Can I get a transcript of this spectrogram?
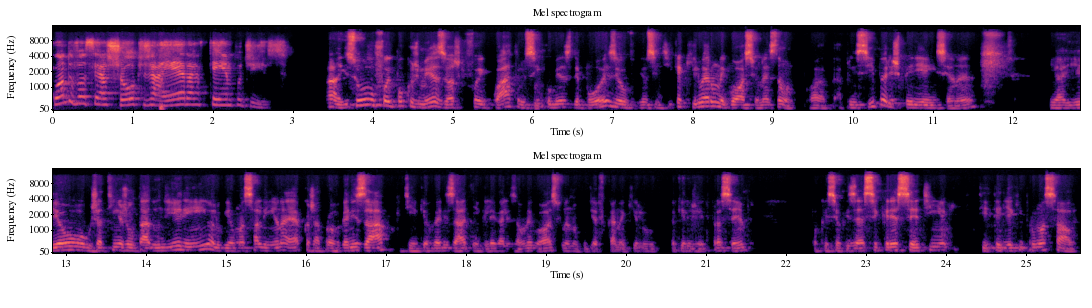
Quando você achou que já era tempo disso? Ah, isso foi poucos meses, eu acho que foi quatro, cinco meses depois, eu, eu senti que aquilo era um negócio, né? Não, a, a princípio era experiência, né? E aí eu já tinha juntado um dinheirinho, aluguei uma salinha na época já para organizar, porque tinha que organizar, tinha que legalizar o negócio, né? não podia ficar naquilo daquele jeito para sempre, porque se eu quisesse crescer tinha que teria que ir para uma sala.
